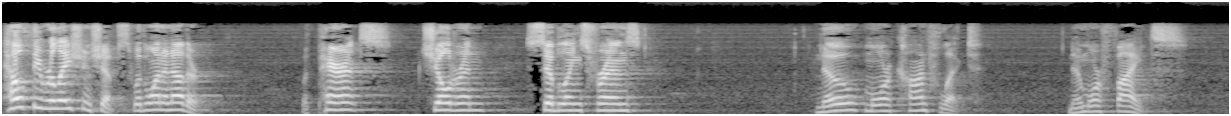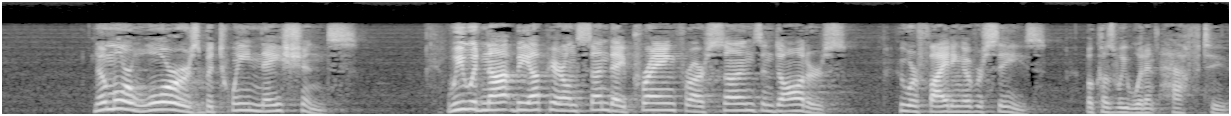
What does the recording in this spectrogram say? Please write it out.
healthy relationships with one another with parents, children, siblings, friends. No more conflict. No more fights. No more wars between nations. We would not be up here on Sunday praying for our sons and daughters who are fighting overseas because we wouldn't have to.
